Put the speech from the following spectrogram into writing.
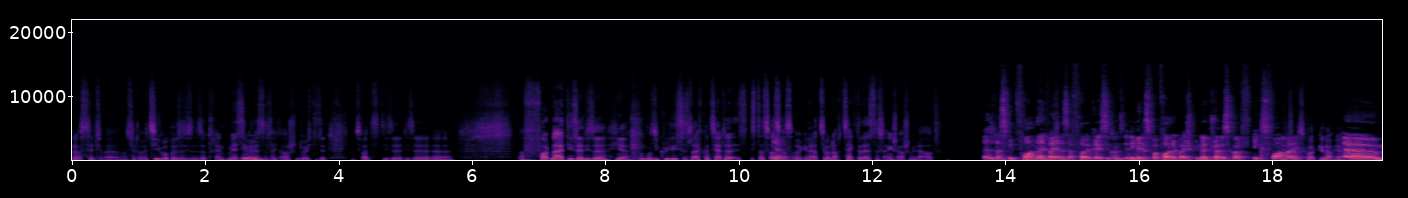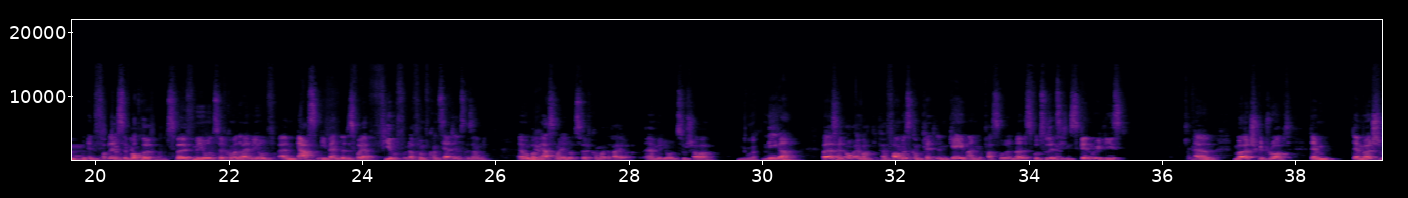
oder was hält, äh, was hält eure Zielgruppe so, trendmäßig mhm. oder ist das vielleicht auch schon durch diese, ich habe zwar diese, diese äh, auf Fortnite, diese, diese, hier, so Musikreleases, Live-Konzerte, ist, ist das was, ja. was eure Generation noch zeigt oder ist das eigentlich auch schon wieder out? Also das mit Fortnite war ja das erfolgreichste Konzert. Nehmen wir das Fortnite-Beispiel, ne? Travis Scott x Fortnite. Ja, Travis Scott, genau, ja. Ähm, in letzte Woche 12 Millionen, 12,3 Millionen ähm, ersten Event, ne? Das war ja vier oder fünf Konzerte insgesamt. Ähm, und beim ja. ersten Mal ja nur 12,3 äh, Millionen Zuschauer. Nur. Mega, weil das halt auch einfach die Performance komplett im Game angepasst wurde. Ne? Es wurde zusätzlich ja. ein Skin released, ja. ähm, Merch gedroppt. Der, der, Merch,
